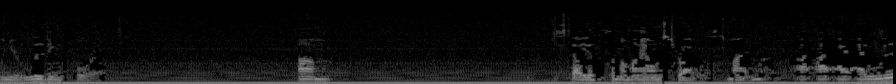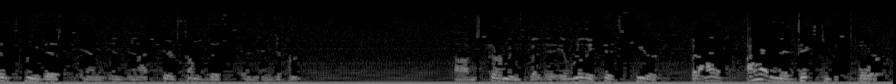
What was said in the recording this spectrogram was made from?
When you're living for it. Um, just tell you some of my own struggles. My, I, I, I lived through this, and, and, and I shared some of this in, in different um, sermons, but it, it, really fits here. But I, I had an addiction to sports.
